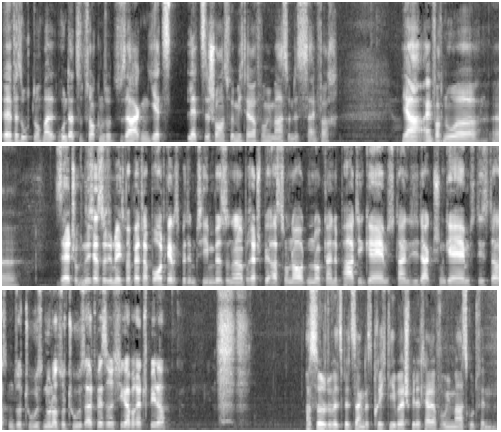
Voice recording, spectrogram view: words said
äh, versucht nochmal runterzuzocken, sozusagen. Jetzt letzte Chance für mich Terraforming Mars und es ist einfach, ja, einfach nur. Äh, Selchuk, nicht, dass du demnächst bei Better Board Games mit im Team bist und dann Brettspiel-Astronauten, noch kleine Party-Games, kleine Deduction-Games, dies, das und so tust, nur noch so tust als besser richtiger Brettspieler? Achso, du willst bitte sagen, dass Bricht die Brettspieler Terraforming Mars gut finden?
